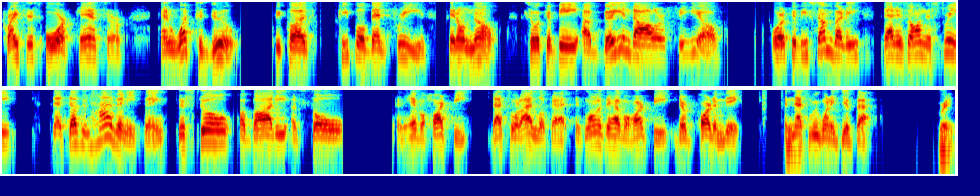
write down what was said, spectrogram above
crisis or cancer and what to do because people then freeze. They don't know. So it could be a billion dollar CEO or it could be somebody that is on the street that doesn't have anything. There's still a body, a soul, and they have a heartbeat. That's what I look at. As long as they have a heartbeat, they're part of me. And that's what we want to give back. Great.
